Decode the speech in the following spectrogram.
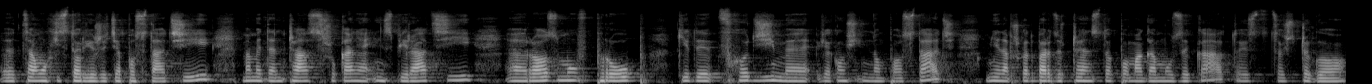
e, całą historię życia postaci. Mamy ten czas szukania inspiracji, rozmów, prób, kiedy wchodzimy w jakąś inną postać. Mnie na przykład bardzo często pomaga muzyka. To jest coś, czego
